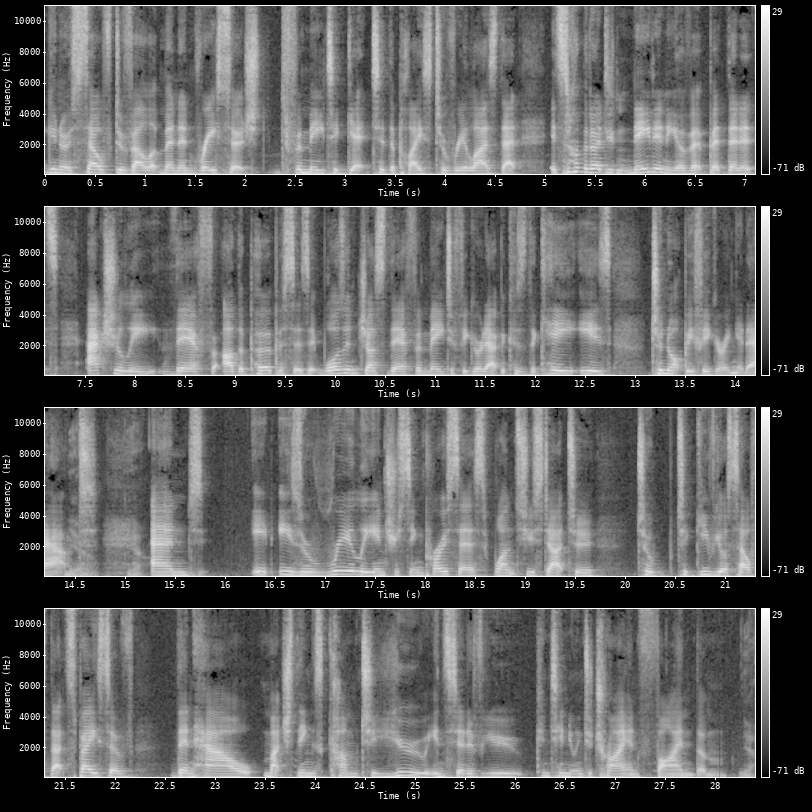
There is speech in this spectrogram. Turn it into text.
you know self development and research for me to get to the place to realize that it's not that I didn't need any of it but that it's actually there for other purposes it wasn't just there for me to figure it out because the key is to not be figuring it out Yeah, yeah. and it is a really interesting process once you start to to to give yourself that space of then how much things come to you instead of you continuing to try and find them yeah.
